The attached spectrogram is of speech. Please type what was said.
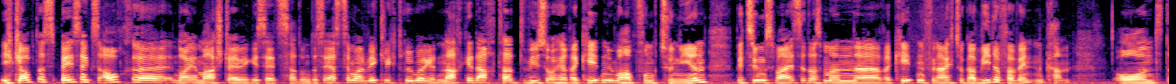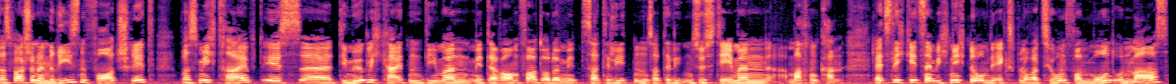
Ich glaube, dass SpaceX auch äh, neue Maßstäbe gesetzt hat und das erste Mal wirklich drüber nachgedacht hat, wie solche Raketen überhaupt funktionieren, beziehungsweise dass man äh, Raketen vielleicht sogar wiederverwenden kann. Und das war schon ein mhm. Riesenfortschritt. Was mich treibt, ist äh, die Möglichkeiten, die man mit der Raumfahrt oder mit Satelliten und Satellitensystemen machen kann. Letztlich geht es nämlich nicht nur um die Exploration von Mond und Mars,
